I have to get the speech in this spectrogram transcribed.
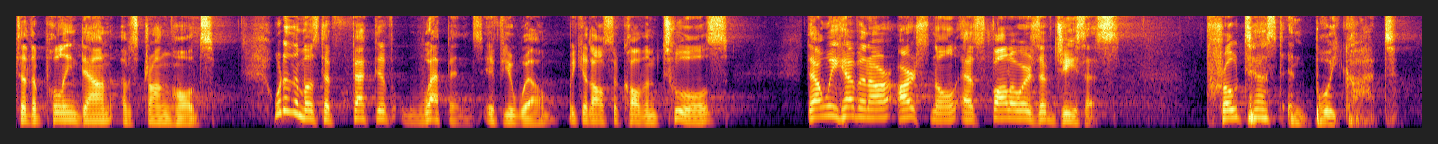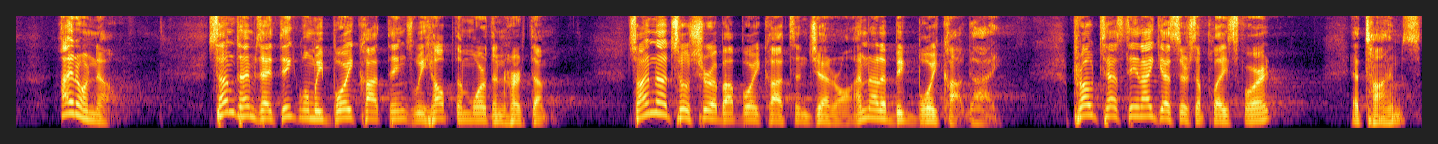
to the pulling down of strongholds. One of the most effective weapons, if you will, we could also call them tools, that we have in our arsenal as followers of Jesus protest and boycott. I don't know. Sometimes I think when we boycott things, we help them more than hurt them. So I'm not so sure about boycotts in general. I'm not a big boycott guy. Protesting, I guess there's a place for it at times.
